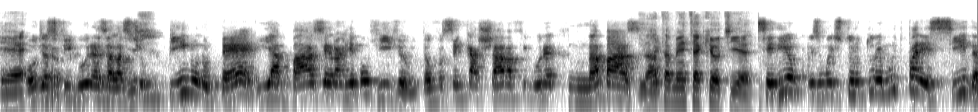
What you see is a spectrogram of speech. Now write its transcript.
é, onde as figuras elas isso. tinham um pino no pé e a base era removível. Então você encaixava a figura na base. Né? Exatamente né? a que eu tinha. Seria uma estrutura muito parecida,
